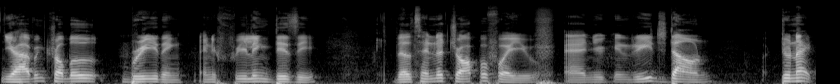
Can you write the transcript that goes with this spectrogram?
you're having trouble breathing and you're feeling dizzy, they'll send a chopper for you and you can reach down tonight,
